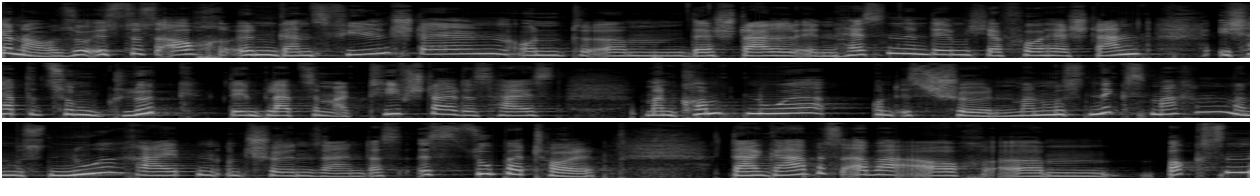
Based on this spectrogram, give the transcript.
Genau, so ist es auch in ganz vielen Stellen und ähm, der Stall in Hessen, in dem ich ja vorher stand. Ich hatte zum Glück den Platz im Aktivstall, das heißt, man kommt nur und ist schön. Man muss nichts machen, man muss nur reiten und schön sein. Das ist super toll. Da gab es aber auch ähm, Boxen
